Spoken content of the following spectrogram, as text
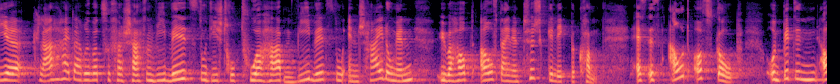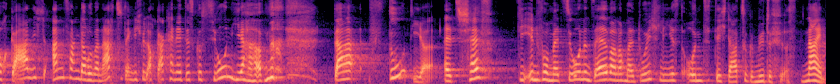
dir Klarheit darüber zu verschaffen, wie willst du die Struktur haben, wie willst du Entscheidungen überhaupt auf deinen Tisch gelegt bekommen. Es ist out of scope. Und bitte auch gar nicht anfangen, darüber nachzudenken. Ich will auch gar keine Diskussion hier haben, dass du dir als Chef die Informationen selber nochmal durchliest und dich dazu Gemüte führst. Nein,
